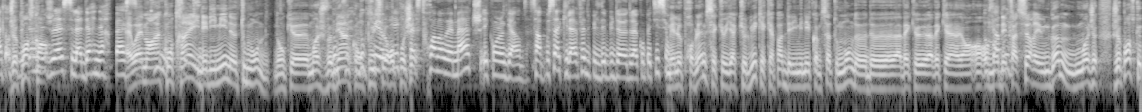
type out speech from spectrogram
Attends, je pense le dernier geste, c'est la dernière passe. eh ouais, mais en un contre un, il élimine tout le monde. Donc euh, moi, je veux Donc bien qu'on tu puisse le reprocher. fasse trois mauvais matchs et qu'on le garde. C'est un peu ça qu'il a fait depuis le début de, de la compétition. Mais le problème, c'est qu'il n'y a que lui qui est capable d'éliminer comme ça tout le monde de, de- avec, euh, avec euh, en, en mode effaceur et une gomme. Moi, je, je pense que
